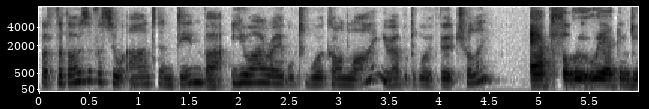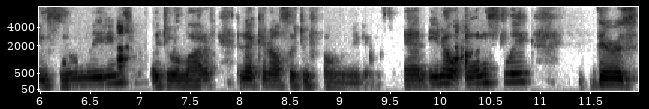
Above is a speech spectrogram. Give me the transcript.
but for those of us who aren't in Denver, you are able to work online, you're able to work virtually. Absolutely. I can do Zoom readings. I do a lot of, and I can also do phone readings. And, you know, honestly, there is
